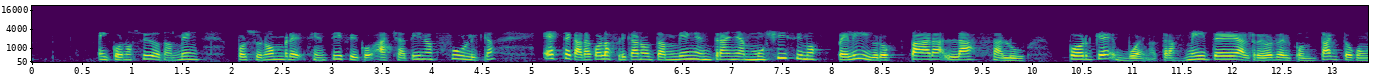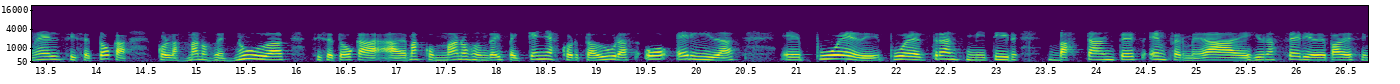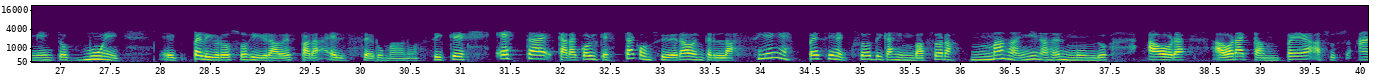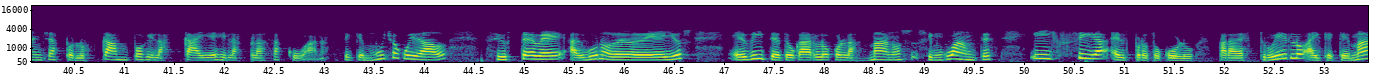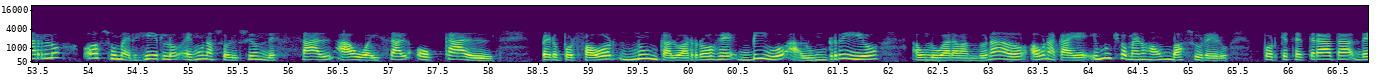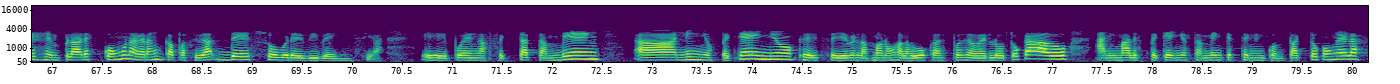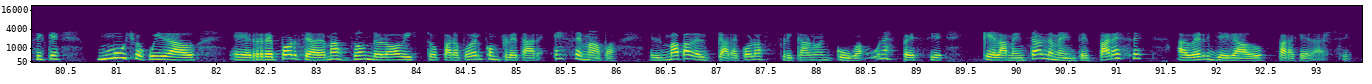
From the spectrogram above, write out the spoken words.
y conocido también por su nombre científico Achatina fúlica, este caracol africano también entraña muchísimos peligros para la salud porque, bueno, transmite alrededor del contacto con él, si se toca con las manos desnudas, si se toca además con manos donde hay pequeñas cortaduras o heridas, eh, puede, puede transmitir bastantes enfermedades y una serie de padecimientos muy eh, peligrosos y graves para el ser humano. Así que este caracol que está considerado entre las 100 especies exóticas invasoras más dañinas del mundo, ahora, ahora campea a sus anchas por los campos y las calles y las plazas cubanas. Así que mucho cuidado si usted ve alguno de ellos evite tocarlo con las manos sin guantes y siga el protocolo. Para destruirlo hay que quemarlo o sumergirlo en una solución de sal, agua y sal o cal. Pero por favor nunca lo arroje vivo a un río, a un lugar abandonado, a una calle y mucho menos a un basurero, porque se trata de ejemplares con una gran capacidad de sobrevivencia. Eh, pueden afectar también a niños pequeños que se lleven las manos a la boca después de haberlo tocado, animales pequeños también que estén en contacto con él, así que mucho cuidado, eh, reporte además dónde lo ha visto para poder completar ese mapa, el mapa del caracol africano en Cuba, una especie que lamentablemente parece haber llegado para quedarse.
